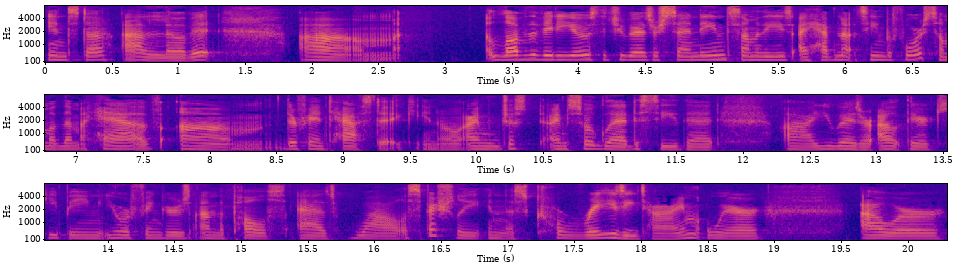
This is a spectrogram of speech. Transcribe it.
Insta. I love it. Um, Love the videos that you guys are sending. Some of these I have not seen before, some of them I have. Um, they're fantastic. You know, I'm just, I'm so glad to see that uh, you guys are out there keeping your fingers on the pulse as well, especially in this crazy time where our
